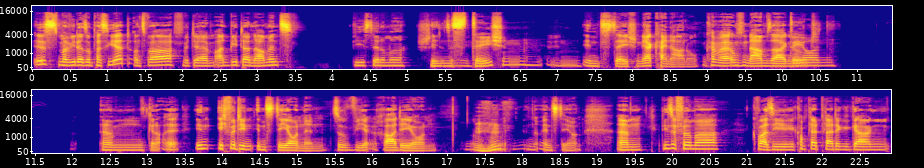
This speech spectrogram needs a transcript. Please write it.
ist mal wieder so passiert. Und zwar mit dem Anbieter namens, wie ist der nochmal? InStation? In, InStation, ja, keine Ahnung. Können wir irgendeinen Namen sagen? Deon. Ähm, genau. Äh, in, ich würde ihn Insteon nennen, so wie Radeon. Mhm. Insteon. Ähm, diese Firma quasi komplett pleite gegangen,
